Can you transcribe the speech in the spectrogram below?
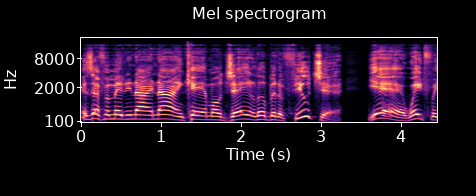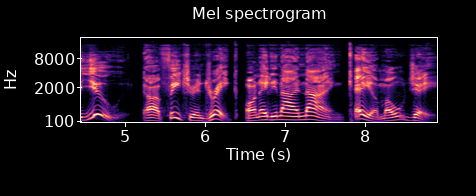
Is FM 89.9 KMOJ, a little bit of Future. Yeah, wait for you. Uh, featuring Drake on 89.9 KMOJ.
